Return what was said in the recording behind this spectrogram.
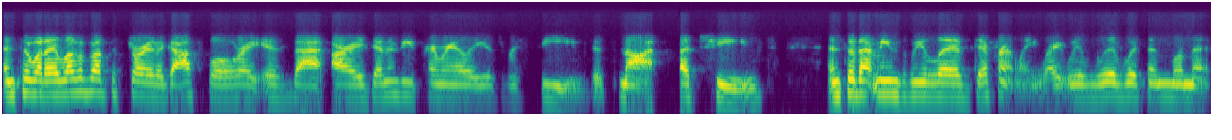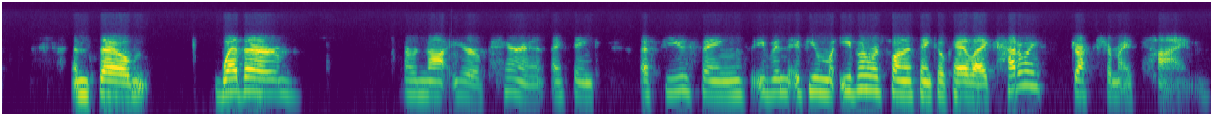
And so, what I love about the story of the gospel, right, is that our identity primarily is received, it's not achieved. And so that means we live differently, right? We live within limits. And so, whether or not you're a parent, I think a few things, even if you even just want to think, okay, like how do I structure my time?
